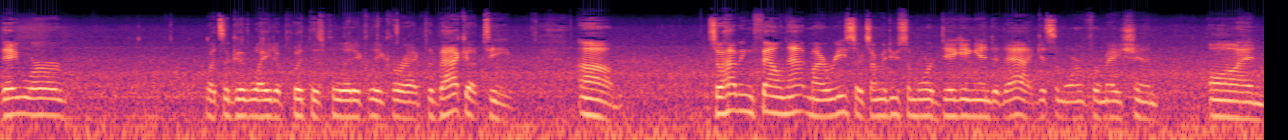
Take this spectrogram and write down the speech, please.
They were, what's a good way to put this politically correct, the backup team. Um, so, having found that in my research, I'm going to do some more digging into that, get some more information on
